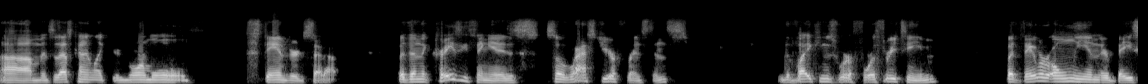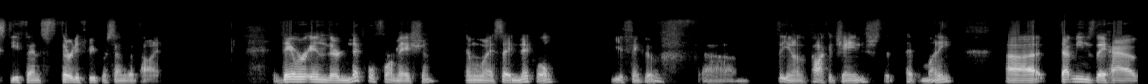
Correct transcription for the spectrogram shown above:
Um, and so that's kind of like your normal standard setup. But then the crazy thing is, so last year, for instance, the Vikings were a 4 3 team, but they were only in their base defense 33% of the time. They were in their nickel formation And when I say nickel, you think of um, the, you know the pocket change, the type of money. Uh, that means they have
